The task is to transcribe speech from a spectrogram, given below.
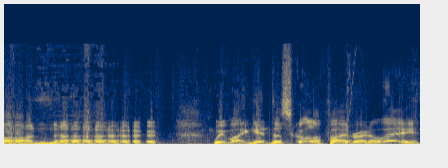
Oh no! We might get disqualified right away.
